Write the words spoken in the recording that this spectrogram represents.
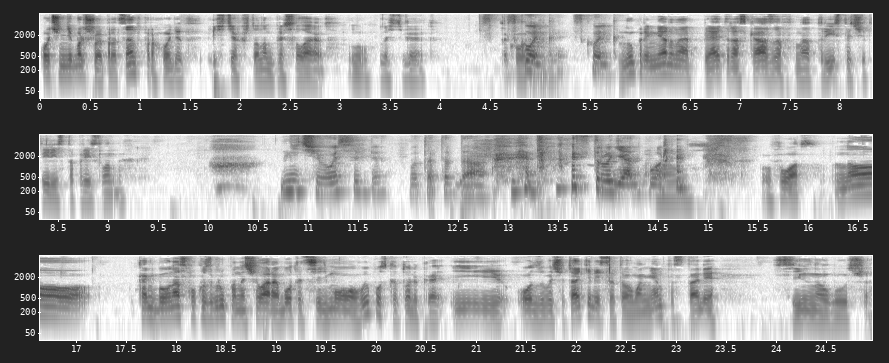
Очень небольшой процент проходит из тех, что нам присылают, ну, достигают. Сколько? Такого. Сколько? Ну, примерно 5 рассказов на 300-400 присланных. Ничего себе! Вот это да! Строгий отбор. Вот. Но как бы у нас фокус-группа начала работать с седьмого выпуска только, и отзывы читателей с этого момента стали сильно лучше.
